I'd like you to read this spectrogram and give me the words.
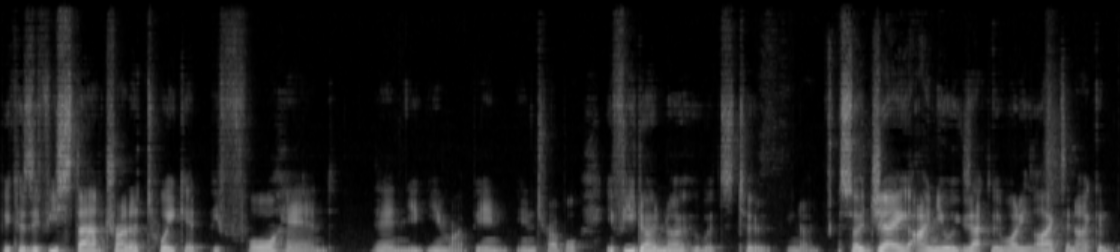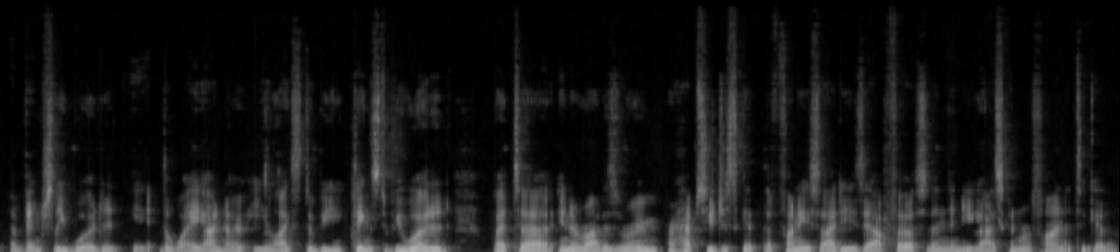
Because if you start trying to tweak it beforehand, then you, you might be in, in trouble if you don't know who it's to, you know. So Jay, I knew exactly what he liked and I could eventually word it the way I know he likes to be, things to be worded. But uh, in a writer's room, perhaps you just get the funniest ideas out first and then you guys can refine it together.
